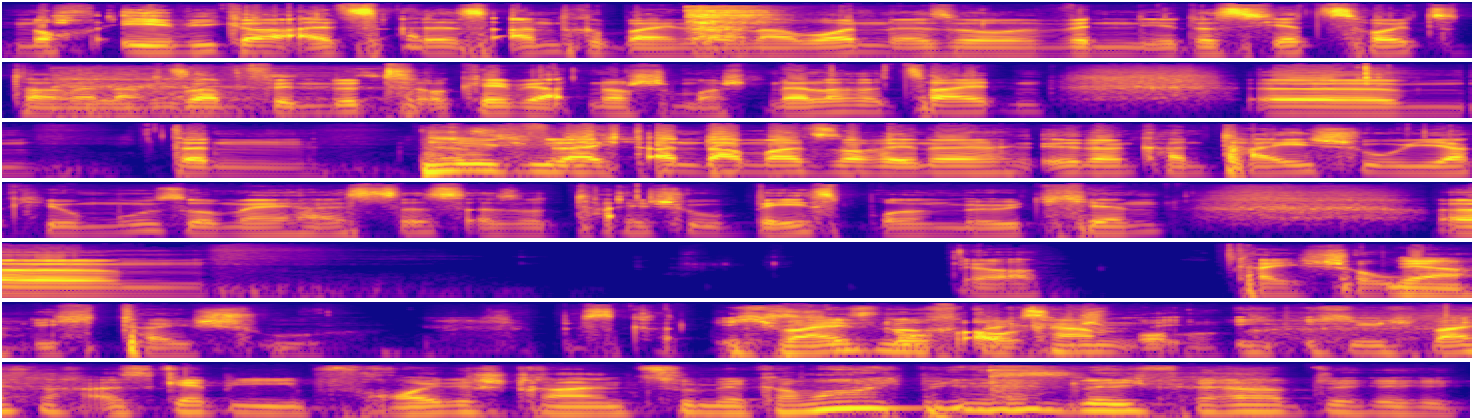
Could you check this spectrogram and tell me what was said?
Noch ewiger als alles andere bei Nana One. Also, wenn ihr das jetzt heutzutage langsam findet, okay, wir hatten auch schon mal schnellere Zeiten, ähm, dann wer sich vielleicht an damals noch erinnern, kann, Taishu Yakyu Musume heißt es, also Taishu Baseball-Mödchen. Ähm, ja, Taisho, Ja. nicht Taishu. Ich, weiß noch, da kam, ich, ich, ich weiß noch, als Gabby freudestrahlend zu mir kam, oh, ich bin endlich fertig.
